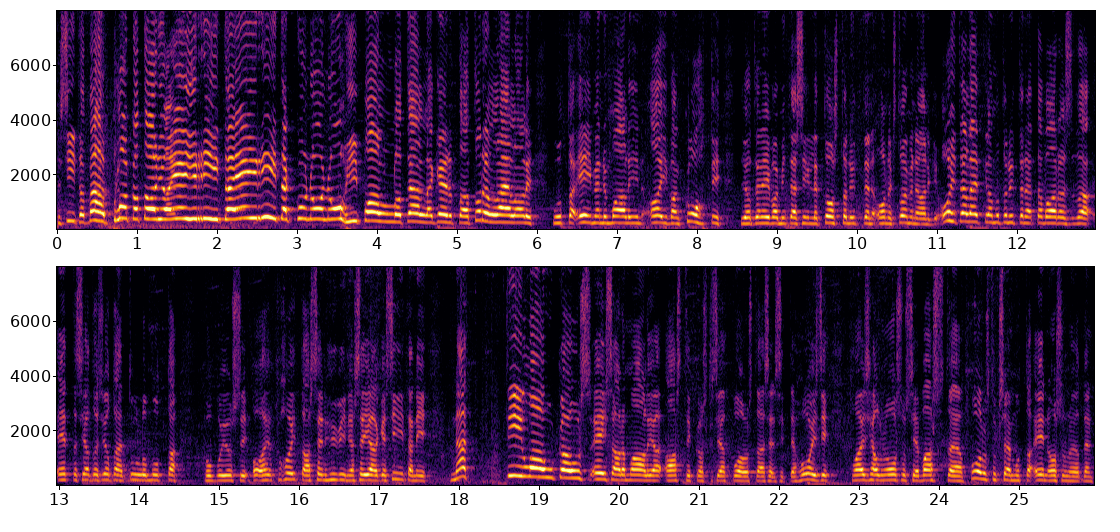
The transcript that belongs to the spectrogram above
ja siitä vähän blokataan, ja ei riitä, ei riitä, kun on ohi pallo tällä kertaa. Todella lähellä oli, mutta ei mennyt maaliin aivan kohti, joten ei voi mitään sille. Tosta nytten, onneksi toimenen ainakin ohi tällä hetkellä, mutta nyt näyttää vaaralliselta, että sieltä olisi jotain tullut, mutta Pupu Jussi hoitaa sen hyvin, ja sen jälkeen siitä niin nät Tilaukaus! Ei saada maalia asti, koska sieltä puolustaja sen sitten hoisi. Mä olisin halunnut osua siihen vastustajan puolustukseen, mutta en osunut, joten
